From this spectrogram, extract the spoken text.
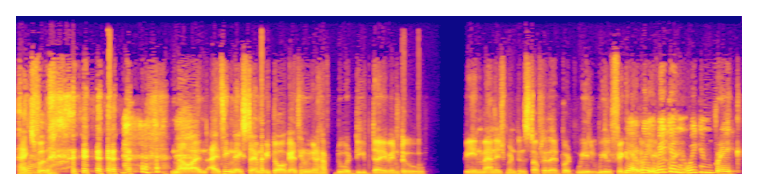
Thanks Yeah. for that. now, and I think next time we talk, I think we're gonna have to do a deep dive into pain management and stuff like that. But we'll we'll figure yeah that out. we, we can we can break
